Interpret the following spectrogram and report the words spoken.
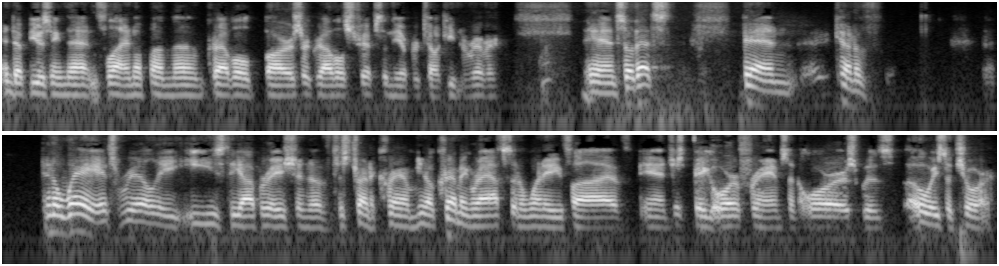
end up using that and flying up on the gravel bars or gravel strips in the upper Talkeetna River. And so that's been kind of, in a way, it's really eased the operation of just trying to cram, you know, cramming rafts in a 185 and just big oar frames and oars was always a chore.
